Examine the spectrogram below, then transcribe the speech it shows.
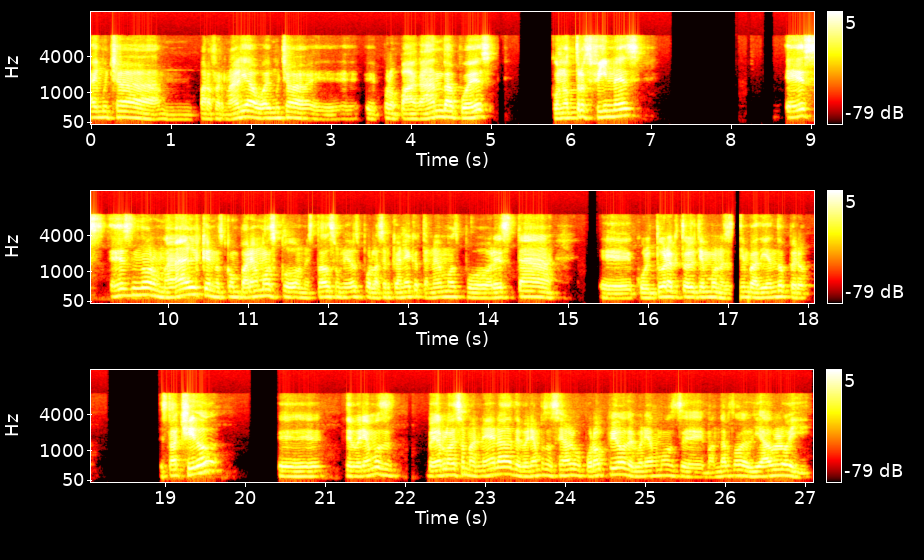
hay mucha mm, parafernalia o hay mucha eh, eh, propaganda pues con otros fines. Es, es normal que nos comparemos con Estados Unidos por la cercanía que tenemos, por esta eh, cultura que todo el tiempo nos está invadiendo, pero está chido. deberíamos verlo de esa manera, deberíamos hacer algo propio, deberíamos de mandar todo el diablo y,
